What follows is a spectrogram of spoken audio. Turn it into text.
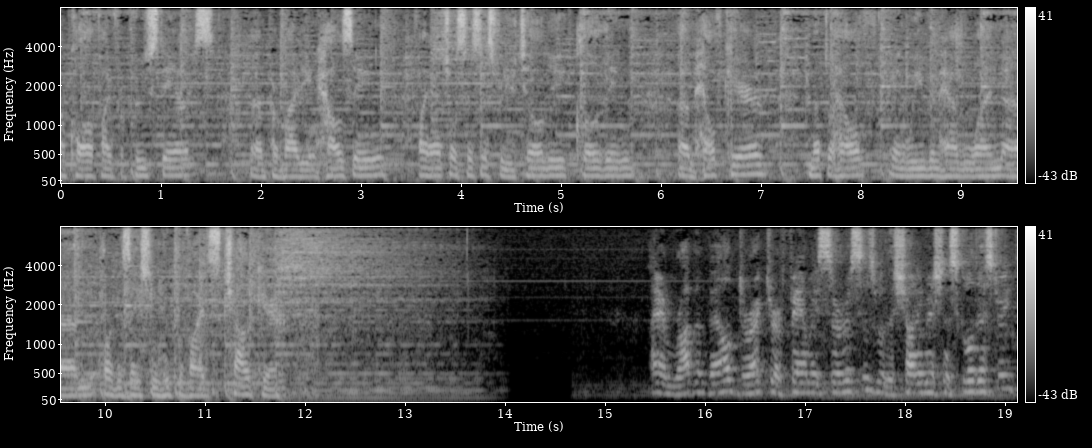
uh, qualified for food stamps, um, providing housing, financial assistance for utility, clothing, um, health care, mental health, and we even have one um, organization who provides childcare. I am Robin Bell, Director of Family Services with the Shawnee Mission School District.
